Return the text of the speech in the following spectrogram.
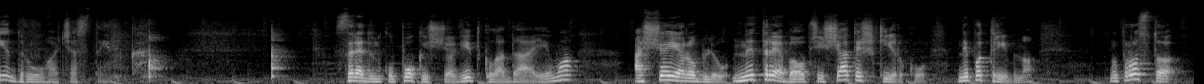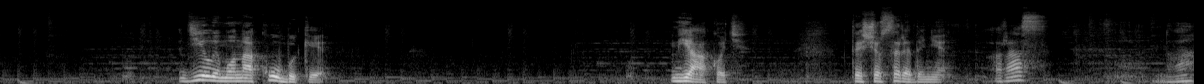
І друга частинка. Серединку поки що відкладаємо. А що я роблю? Не треба обчищати шкірку. Не потрібно. Ми просто ділимо на кубики м'якоть. Те, що всередині. Раз, два.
